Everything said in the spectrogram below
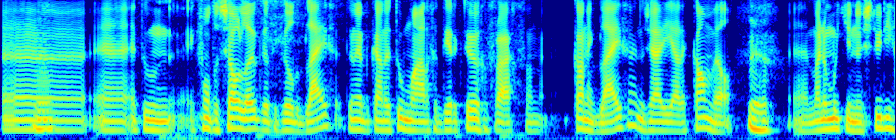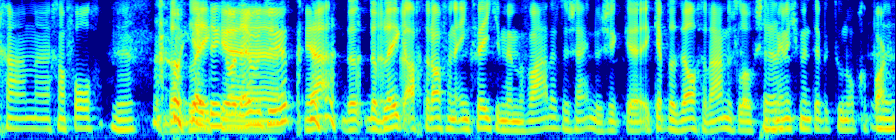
Eh, Ja. eh, en toen, ik vond het zo leuk dat ik wilde blijven. Toen heb ik aan de toenmalige directeur gevraagd van, kan ik blijven? En toen zei hij, ja, dat kan wel. Ja. Eh, maar dan moet je een studie gaan, eh, gaan volgen. ja. Dat bleek, oh, eh, ja, dat, dat bleek achteraf een 1 2 met mijn vader te zijn. Dus ik, ik heb dat wel gedaan. Dus logistiek Ja. management heb ik toen opgepakt.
